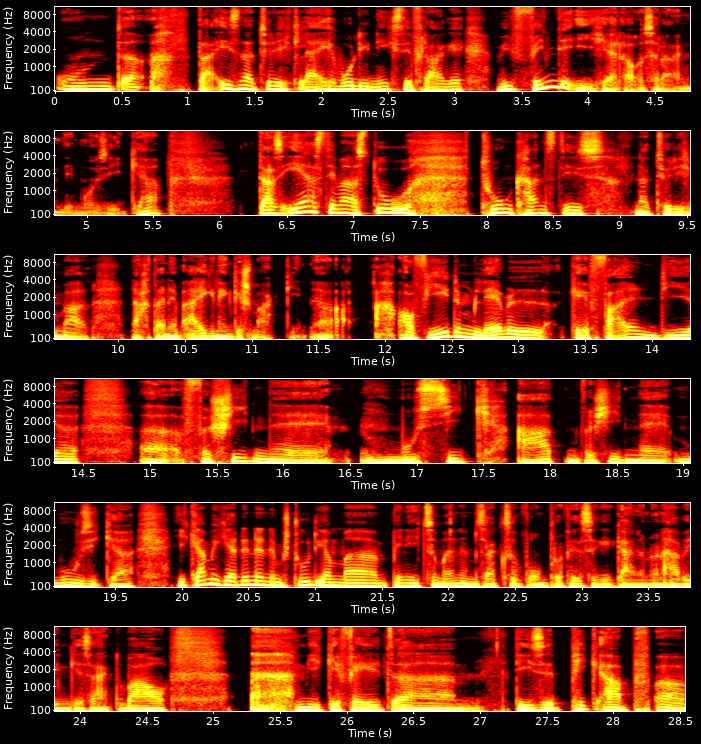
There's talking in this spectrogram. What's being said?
und äh, da ist natürlich gleich wohl die nächste Frage, wie finde ich herausragende Musik, ja? Das erste, was du tun kannst, ist natürlich mal nach deinem eigenen Geschmack gehen. Ja, auf jedem Level gefallen dir äh, verschiedene Musikarten, verschiedene Musiker. Ich kann mich erinnern, im Studium äh, bin ich zu meinem Saxophonprofessor gegangen und habe ihm gesagt, wow, mir gefällt äh, diese Pickup, äh,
